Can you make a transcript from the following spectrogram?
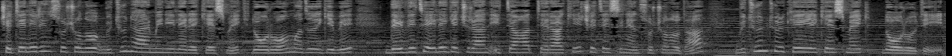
Çetelerin suçunu bütün Ermenilere kesmek doğru olmadığı gibi devleti ele geçiren İttihat Terakki çetesinin suçunu da bütün Türkiye'ye kesmek doğru değil.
